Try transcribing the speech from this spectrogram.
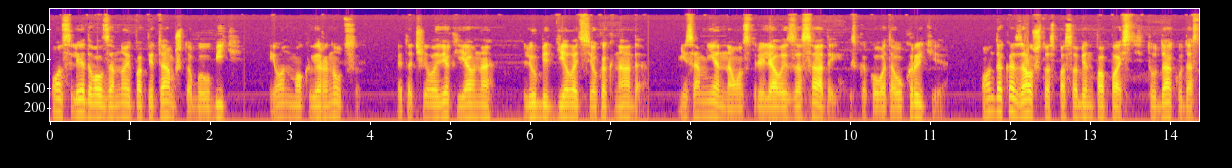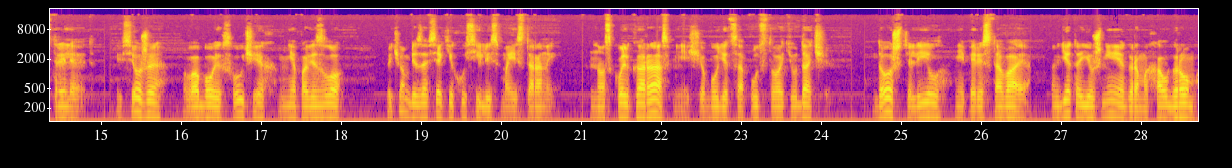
Он следовал за мной по пятам, чтобы убить, и он мог вернуться. Этот человек явно любит делать все как надо. Несомненно, он стрелял из засады, из какого-то укрытия. Он доказал, что способен попасть туда, куда стреляет. И все же, в обоих случаях мне повезло, причем безо всяких усилий с моей стороны. Но сколько раз мне еще будет сопутствовать удача? Дождь лил, не переставая. Где-то южнее громыхал гром.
